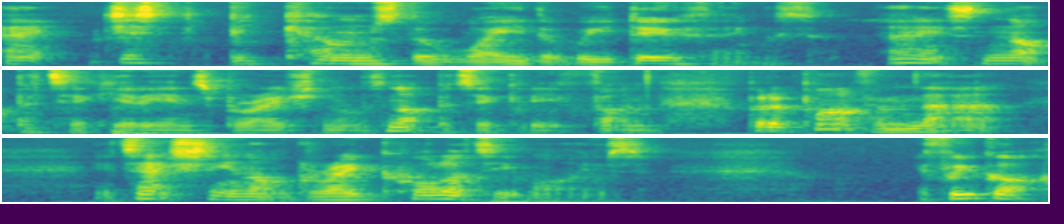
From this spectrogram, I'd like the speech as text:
And it just becomes the way that we do things. And it's not particularly inspirational, it's not particularly fun. But apart from that, it's actually not great quality wise. If we've got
